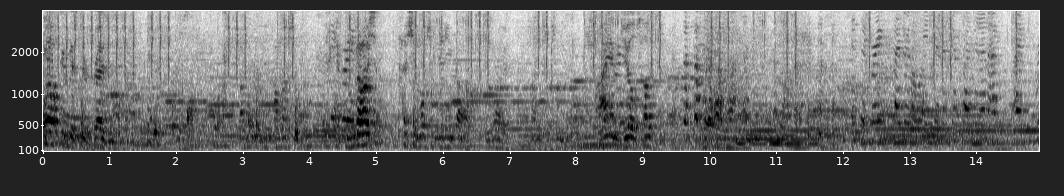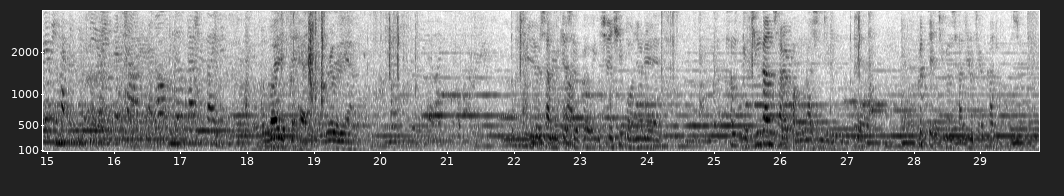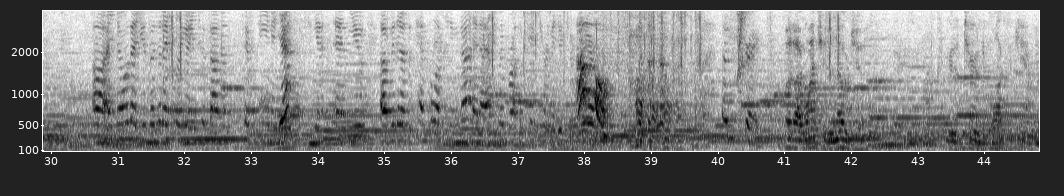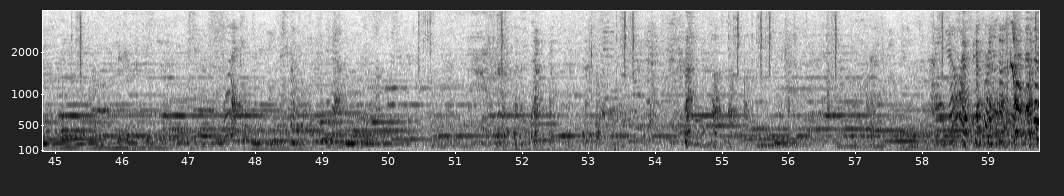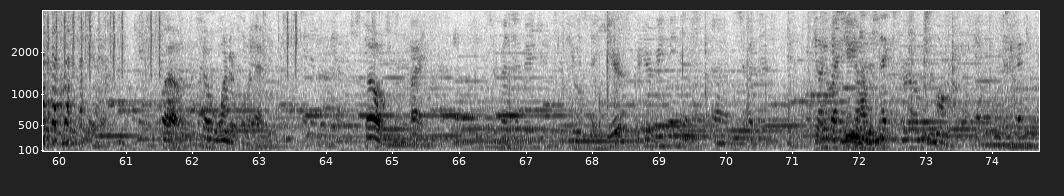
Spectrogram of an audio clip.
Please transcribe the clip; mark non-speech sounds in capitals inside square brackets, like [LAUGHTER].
Welcome, Mr. President. I am Jill's husband. [LAUGHS] It's a great pleasure to meet you, Mr. President. I'm, I'm really happy to see you in this house and also Dr. Biden. Delighted to have you, really am. 실 여사님께서 그 2015년에 한국의 진강사를 방문하신 적이 있는데 그때 찍은 사진을 제가 가지고 왔습니다. Uh, I know that you visited Korea in 2015. And Yes. You, yes, and you uh, visited the Temple of Jingan, and I actually brought the picture that you took Oh, there. [LAUGHS] that's great. But I want you to know, Joe, I'm going to turn to block the camera. You can repeat that. What? He's afraid about. I know, I bet. Well, it's so wonderful to have you. So, Alright. So President Brady, if you will stay here for your briefing, I'll see you. In the next room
